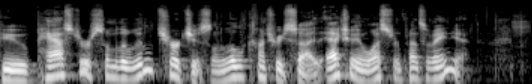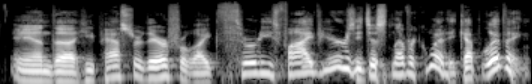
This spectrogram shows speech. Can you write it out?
to pastor some of the little churches in the little countryside, actually in western Pennsylvania. And uh, he pastored there for like 35 years. He just never quit, he kept living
